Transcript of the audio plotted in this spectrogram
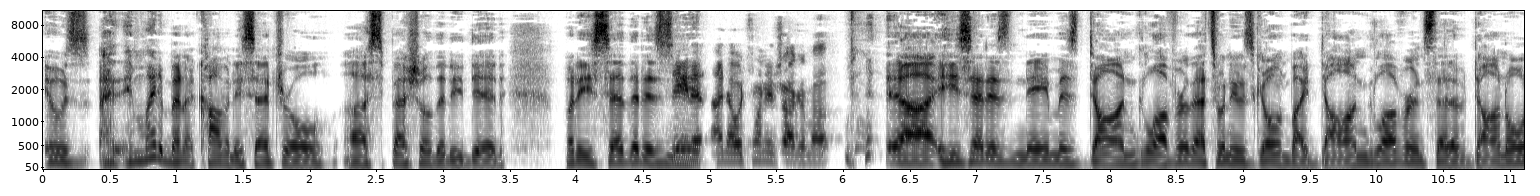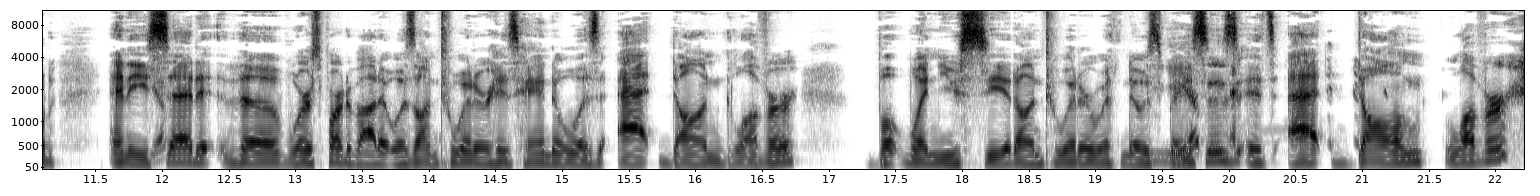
It was. It might have been a Comedy Central uh, special that he did, but he said that his Seen name. it? I know which one you're talking about. uh, he said his name is Don Glover. That's when he was going by Don Glover instead of Donald. And he said the worst part about it was on Twitter, his handle was at Don Glover. But when you see it on Twitter with no spaces, it's at Dong Lover.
